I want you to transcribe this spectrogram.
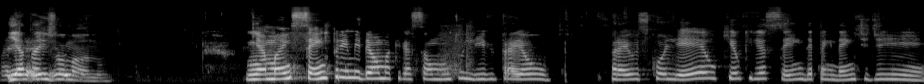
Mas e a Thaís Romano? Minha mãe sempre me deu uma criação muito livre para eu para eu escolher o que eu queria ser, independente de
